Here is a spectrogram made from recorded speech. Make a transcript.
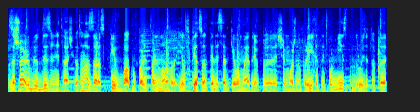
за що я люблю дизельні тачки? От у нас зараз пів баку пального, і от 550 кілометрів е, ще можна проїхати по місту, друзі. Тобто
